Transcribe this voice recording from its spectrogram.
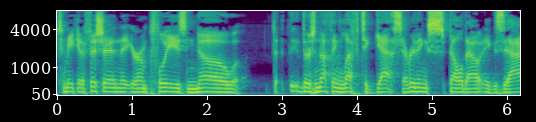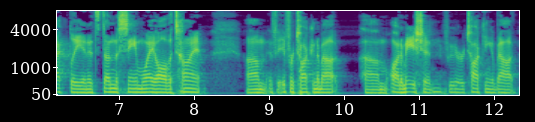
to make it efficient and that your employees know th- there's nothing left to guess. Everything's spelled out exactly, and it's done the same way all the time. Um, if, if, we're talking about um, automation, if we were talking about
